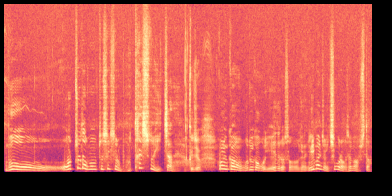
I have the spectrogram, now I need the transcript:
뭐 어쩌다 보면 또 섹스를 못 할 수도 있잖아요. 그죠. 그러니까 우리가 뭐 예를 들어서 그냥 일반적인 친구라고 생각합시다.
